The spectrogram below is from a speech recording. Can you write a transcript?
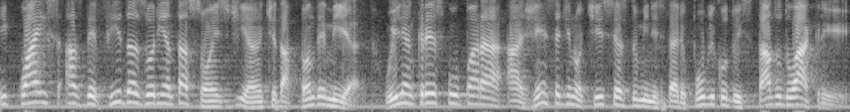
e quais as devidas orientações diante da pandemia. William Crespo para a Agência de Notícias do Ministério Público do Estado do Acre.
